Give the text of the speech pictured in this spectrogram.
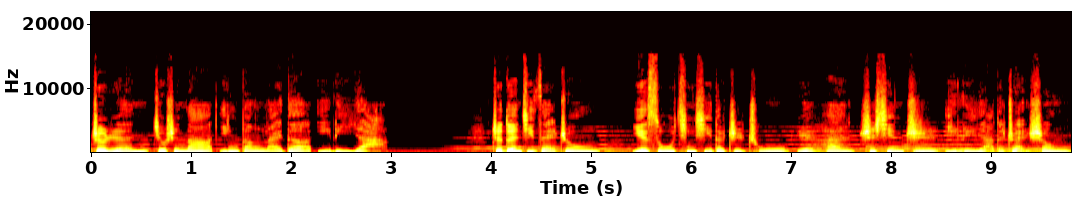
这人就是那应当来的以利亚。这段记载中，耶稣清晰地指出，约翰是先知以利亚的转生。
